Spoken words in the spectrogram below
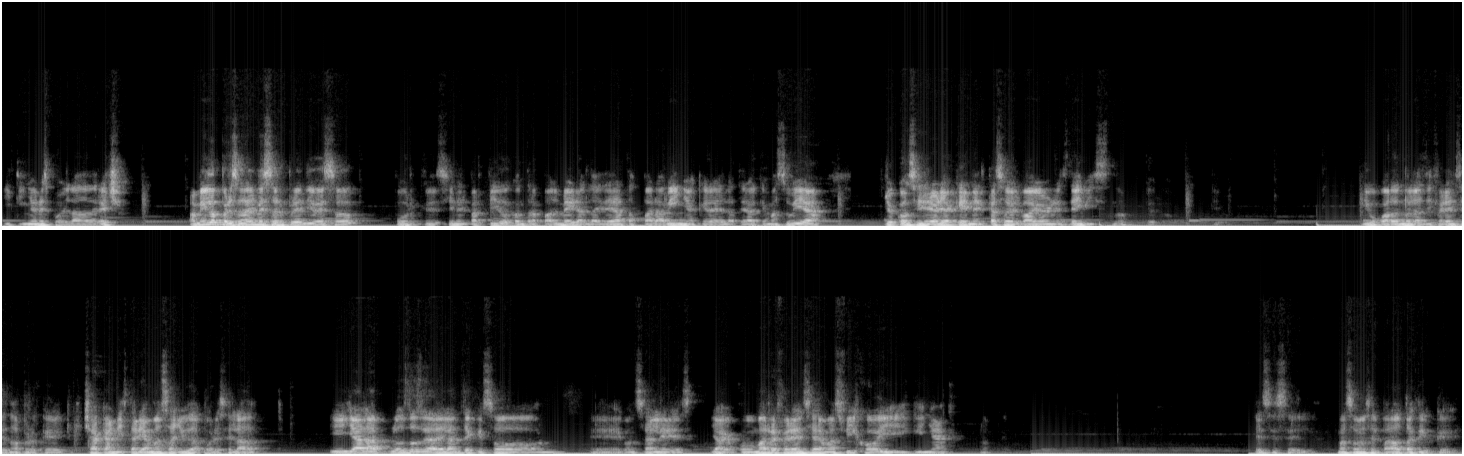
y Quiñones por el lado derecho. A mí lo personal me sorprendió eso porque si en el partido contra Palmeiras la idea era tapar a Viña, que era el lateral que más subía, yo consideraría que en el caso del Bayern es Davis, ¿no? digo, guardando las diferencias, ¿no? Pero que Chaca necesitaría más ayuda por ese lado. Y ya los dos de adelante que son eh, González, ya como más referencia, más fijo, y Guiñac. Ese es el más o menos el parado táctico que,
